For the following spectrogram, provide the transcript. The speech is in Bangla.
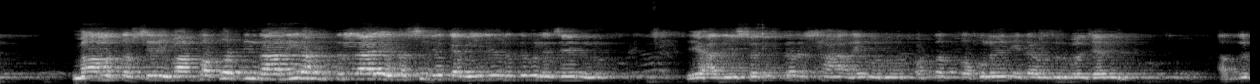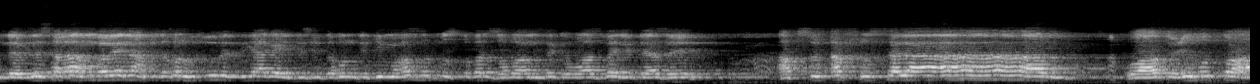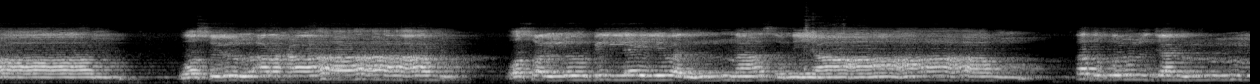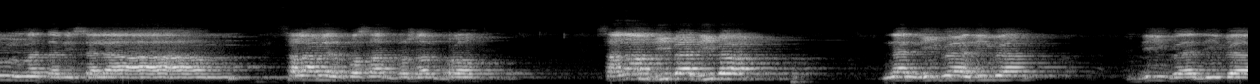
ইমাম তফসির ইমাম ফখরুদ্দিন রাজি রহমতুল্লাহ আলাইহি তফসিরে কাবীরের মধ্যে বলেছেন এই হাদিস শরীফটার শানে হুজুর অর্থাৎ কখনোই এটা হুজুর বলছেন। আব্দুল্লাহ ইবনে সালাম বলেন, আমি যখন হুজুরের দিকে আগাইতেছি, তখন দেখি মোহাম্মদ মুস্তফার জবান থেকে ওয়াজ বাইরেতে আছে। আফসুস আফসুস সালাম ওয়া তাআম ওয়াসিলুল আরহাম। وصلوا بالليل والناس نيام تدخلوا الجنة بسلام সালামের প্রসার প্রসার করো সালাম দিবা দিবা না নিবা নিবা দিবা দিবা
